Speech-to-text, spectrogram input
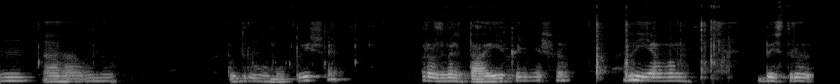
М, Ага, воно по-другому пише. Розвертає, звісно. Ну, я вам швидко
